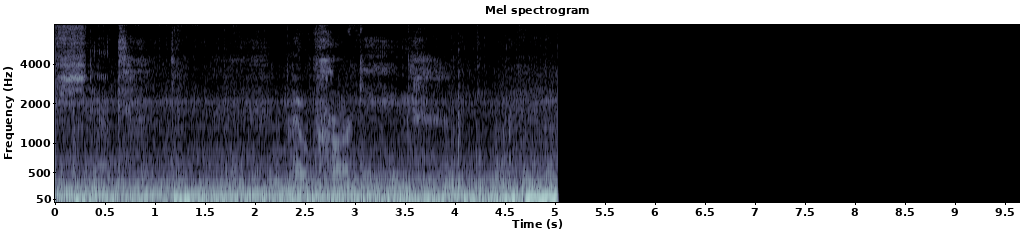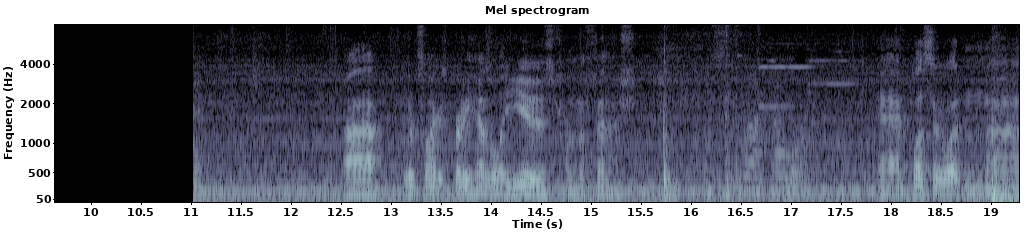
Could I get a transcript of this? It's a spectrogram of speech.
Shit. No parking. Uh, looks like it's pretty heavily used from the finish. Yeah, plus it wasn't, uh,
